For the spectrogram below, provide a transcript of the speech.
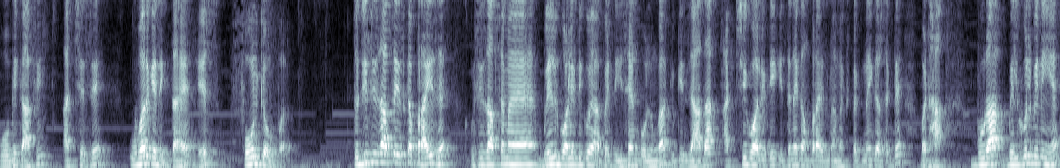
वो भी काफ़ी अच्छे से उभर के दिखता है इस फ़ोन के ऊपर। तो जिस हिसाब से इसका प्राइस है, उस हिसाब से मैं बिल्ड क्वालिटी को यहाँ पे डिसेंट बोलूँगा, क्योंकि ज़्यादा अच्छी क्वालिटी इतने कम प्राइस में हम एक्सपेक्ट नहीं कर सकते बट हाँ बुरा बिल्कुल भी नहीं है।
